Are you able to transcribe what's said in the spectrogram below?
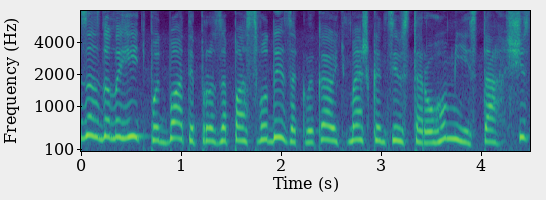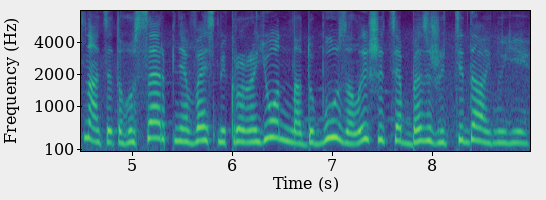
Заздалегідь подбати про запас води закликають мешканців старого міста. 16 серпня весь мікрорайон на добу залишиться без життєдайної.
